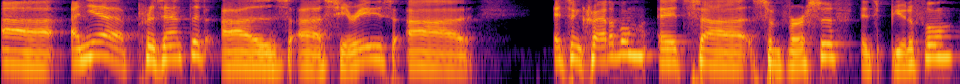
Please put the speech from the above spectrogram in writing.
Uh, and yeah, presented as a series, uh, it's incredible. It's uh, subversive. It's beautiful.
